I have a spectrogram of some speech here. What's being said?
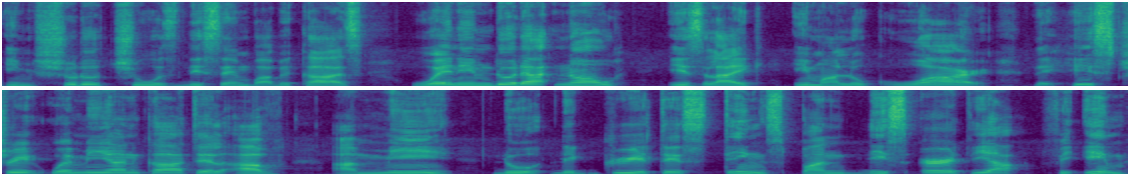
Him should choose December because when him do that now, it's like him a look war. The history where me and Kartel have and me do the greatest things on this earth, yeah for him,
